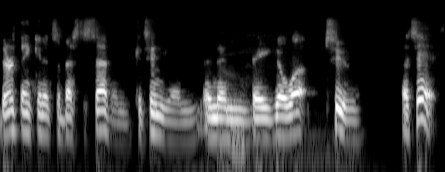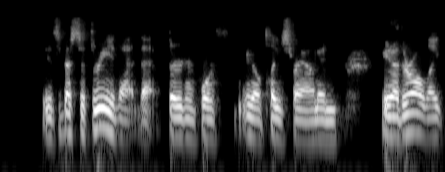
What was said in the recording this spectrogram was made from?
They're thinking it's a best of seven, continuum, and then they go up two. That's it. It's a best of three in that that third and fourth you know place round, and you know they're all like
